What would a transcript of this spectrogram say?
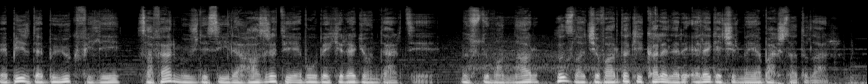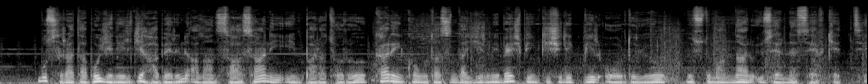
ve bir de büyük fili zafer müjdesiyle Hazreti Ebu Bekir'e gönderdi. Müslümanlar hızla civardaki kaleleri ele geçirmeye başladılar. Bu sırada bu yenilgi haberini alan Sasani İmparatoru Karin komutasında 25 bin kişilik bir orduyu Müslümanlar üzerine sevk etti.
